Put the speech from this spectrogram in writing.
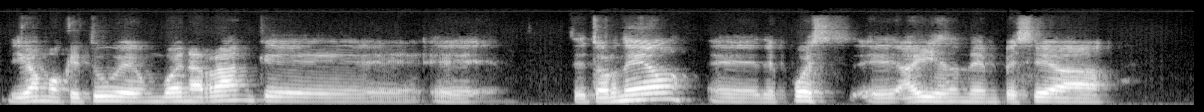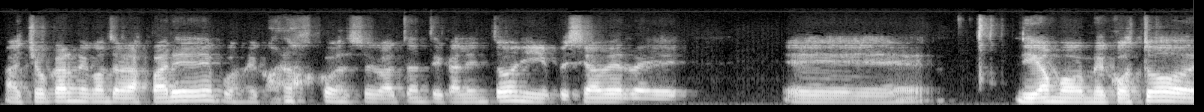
digamos que tuve un buen arranque eh, de torneo. después ahí es donde empecé a, a chocarme contra las paredes, pues me conozco, soy bastante calentón y empecé a ver, eh, eh, digamos, me costó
